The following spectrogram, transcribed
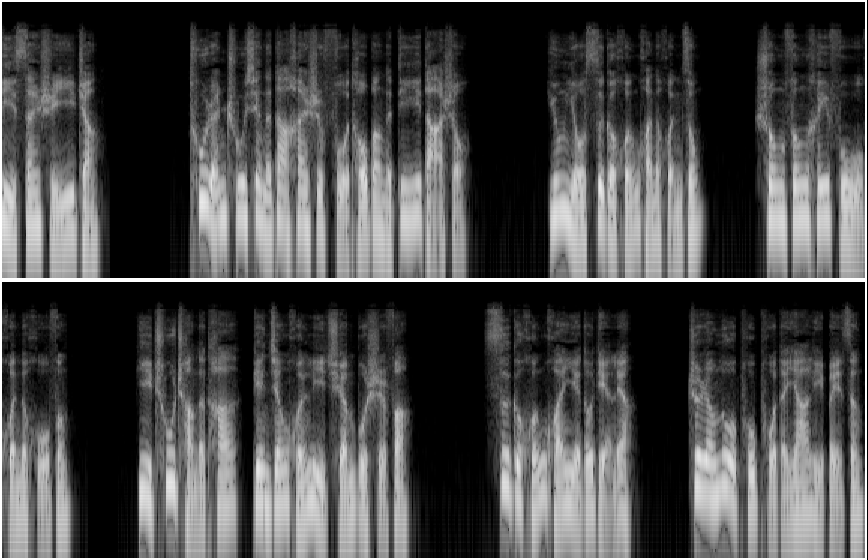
第三十一章，突然出现的大汉是斧头帮的第一大兽，拥有四个魂环的魂宗，双峰黑符武魂的胡风。一出场的他便将魂力全部释放，四个魂环也都点亮，这让洛普普的压力倍增。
